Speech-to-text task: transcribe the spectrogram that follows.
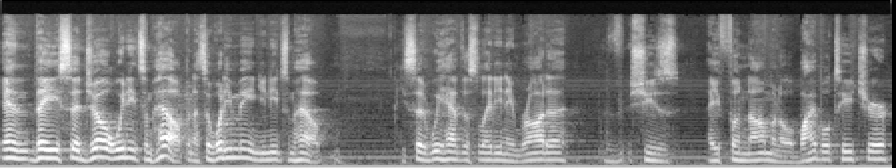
And they said, Joe, we need some help. And I said, What do you mean you need some help? He said, We have this lady named Rhoda. She's a phenomenal Bible teacher,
